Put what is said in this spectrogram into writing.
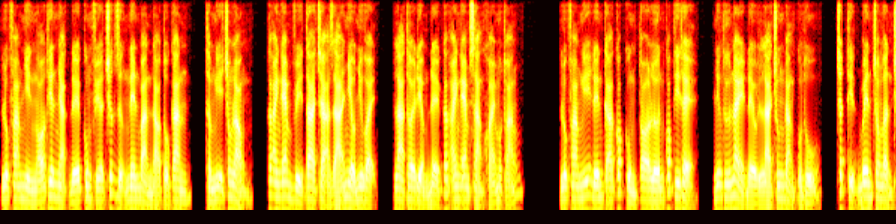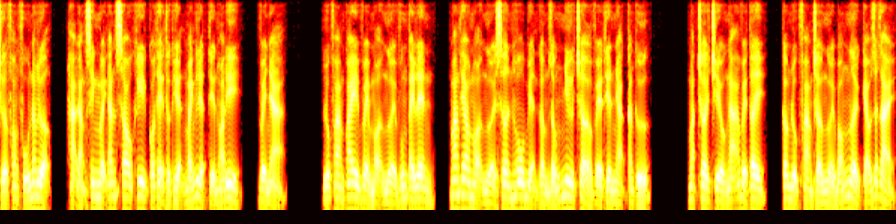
Lục phàm nhìn ngó thiên nhạc đế cung phía trước dựng nên bản đảo tổ căn, thầm nghĩ trong lòng, các anh em vì ta trả giá nhiều như vậy, là thời điểm để các anh em sảng khoái một thoáng. Lục phàm nghĩ đến cá cóc cùng to lớn cóc thi thể, những thứ này đều là trung đẳng cùng thú, chất thịt bên trong ẩn chứa phong phú năng lượng, hạ đẳng sinh mệnh ăn sau khi có thể thực hiện mãnh liệt tiến hóa đi, về nhà. Lục phàm quay về mọi người vung tay lên, mang theo mọi người sơn hô biển gầm giống như trở về thiên nhạc căn cứ. Mặt trời chiều ngã về tây, cầm lục phàm chờ người bóng người kéo rất dài,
